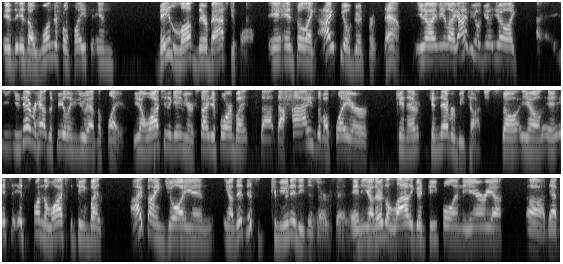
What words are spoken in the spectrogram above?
is is a wonderful place, and they love their basketball. And, and, so like I feel good for them. You know, I mean, like I feel good. You know, like you never have the feeling you do as a player. You know, watching the game, you're excited for them, but the, the highs of a player can never can never be touched. So you know, it, it's it's fun to watch the team, but I find joy in you know th- this community deserves it, and you know, there's a lot of good people in the area uh, that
